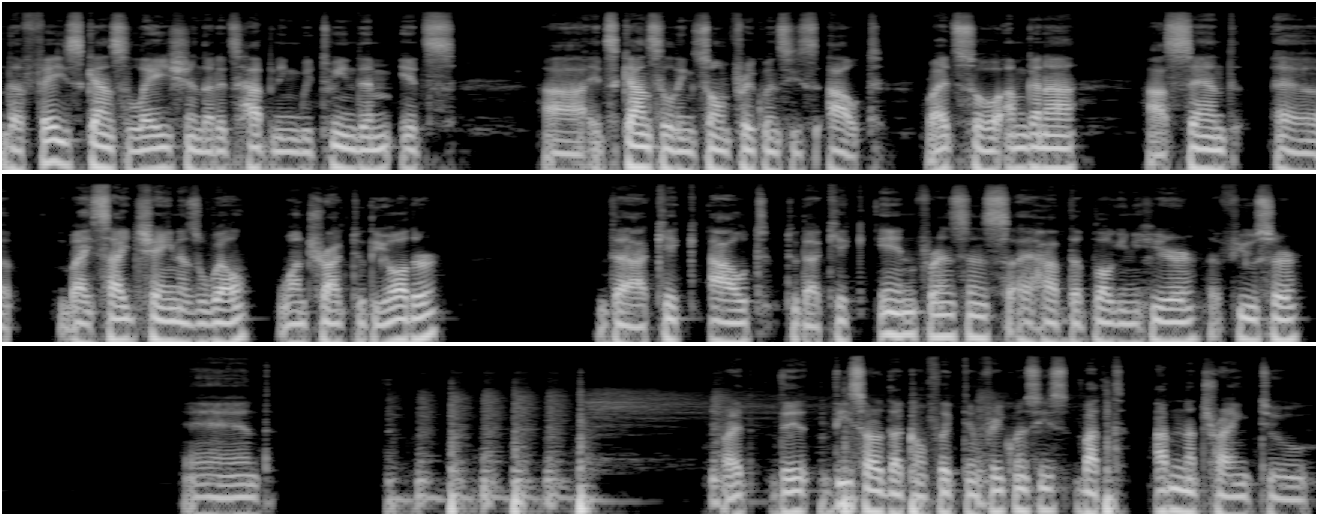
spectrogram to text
the phase cancellation that is happening between them it's uh, it's canceling some frequencies out right? So I'm gonna uh, send uh, by sidechain as well one track to the other the kick out to the kick in for instance. I have the plugin here the fuser and right the, these are the conflicting frequencies but I'm not trying to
